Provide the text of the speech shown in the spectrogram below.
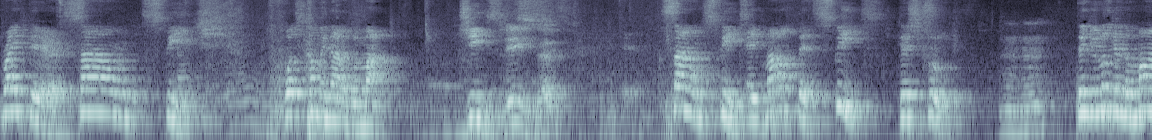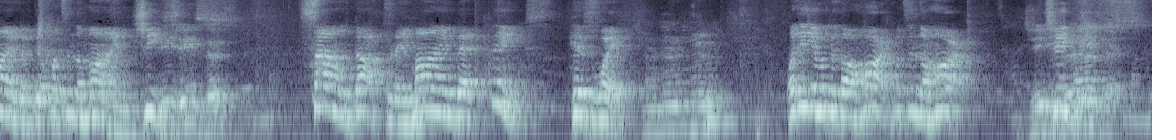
right there, sound speech. What's coming out of the mouth? Jesus. Jesus. Sound speech. A mouth that speaks his truth. Mm -hmm. Then you look in the mind of the, what's in the mind? Jesus. Jesus. Sound doctrine, a mind that thinks his way. Mm -hmm. Mm -hmm. Well, then you look at the heart. What's in the heart? Jesus. Jesus.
